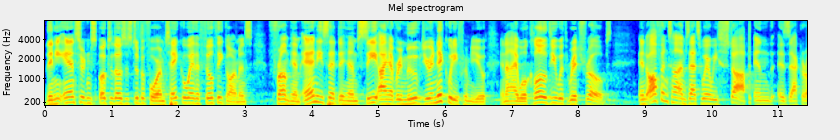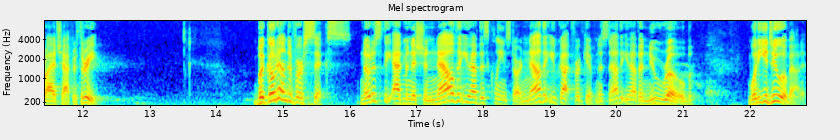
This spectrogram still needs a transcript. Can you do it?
Then he answered and spoke to those who stood before him, Take away the filthy garments from him. And he said to him, See, I have removed your iniquity from you, and I will clothe you with rich robes. And oftentimes that's where we stop in Zechariah chapter 3. But go down to verse 6. Notice the admonition. Now that you have this clean start, now that you've got forgiveness, now that you have a new robe, what do you do about it?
